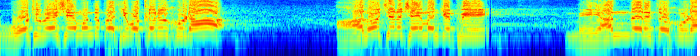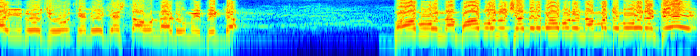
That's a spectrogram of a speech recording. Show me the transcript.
ఓటు వేసే ముందు ప్రతి ఒక్కరూ కూడా ఆలోచన చేయమని చెప్పి మీ అందరితో కూడా ఈరోజు తెలియజేస్తా ఉన్నాడు మీ బిడ్డ. బాబు బాబును చంద్రబాబును నమ్మటము అనంటే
